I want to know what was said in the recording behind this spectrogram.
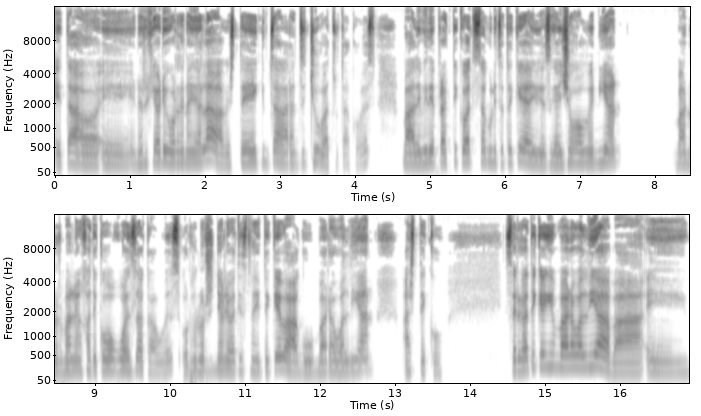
eta e, energia hori gorde nahi dela beste ekintza garrantzitsu batzutako, ez? Ba, adibide praktiko bat izango litzateke, adibidez gaixo gau ba, normalen jateko gogoa ez dakau, ez? Ordu nor sinale bat izan daiteke, ba, gu baraualdian azteko. Zergatik egin baraualdia, ba, e,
